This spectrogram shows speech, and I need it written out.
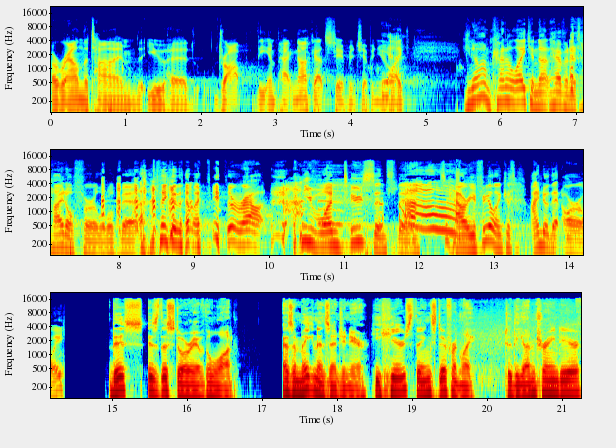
around the time that you had dropped the Impact Knockouts Championship, and you're Yeah. like, you know, I'm kind of liking not having a title for a little bit. I'm thinking that might be the route, and you've won two since then. So oh. how are you feeling? Because I know that ROH This is the story of the one. As a maintenance engineer, he hears things differently. To the untrained ear,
